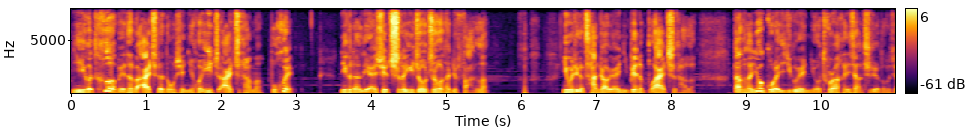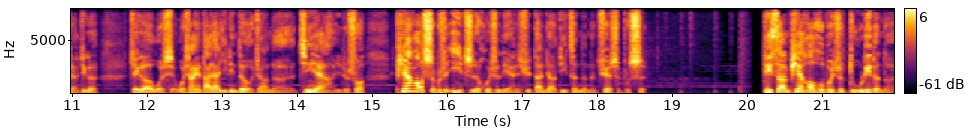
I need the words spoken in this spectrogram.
你一个特别特别爱吃的东西，你会一直爱吃它吗？不会。你可能连续吃了一周之后，它就烦了，因为这个参照原因，你变得不爱吃它了。但可能又过了一个月，你又突然很想吃这个东西啊。这个，这个，我我相信大家一定都有这样的经验啊。也就是说，偏好是不是一直会是连续单调递增的呢？确实不是。第三，偏好会不会是独立的呢？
